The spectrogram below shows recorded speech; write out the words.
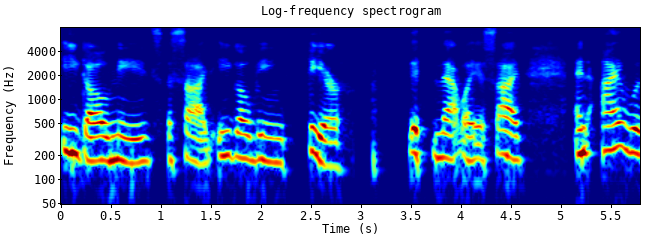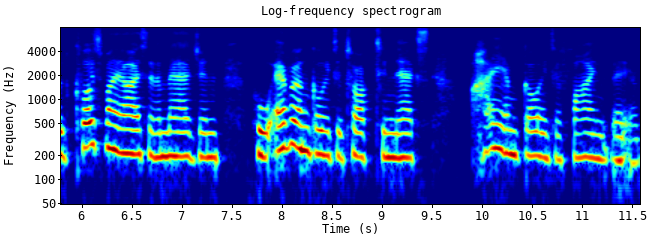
ego needs aside, ego being fear, in that way aside. And I would close my eyes and imagine whoever I'm going to talk to next, I am going to find their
